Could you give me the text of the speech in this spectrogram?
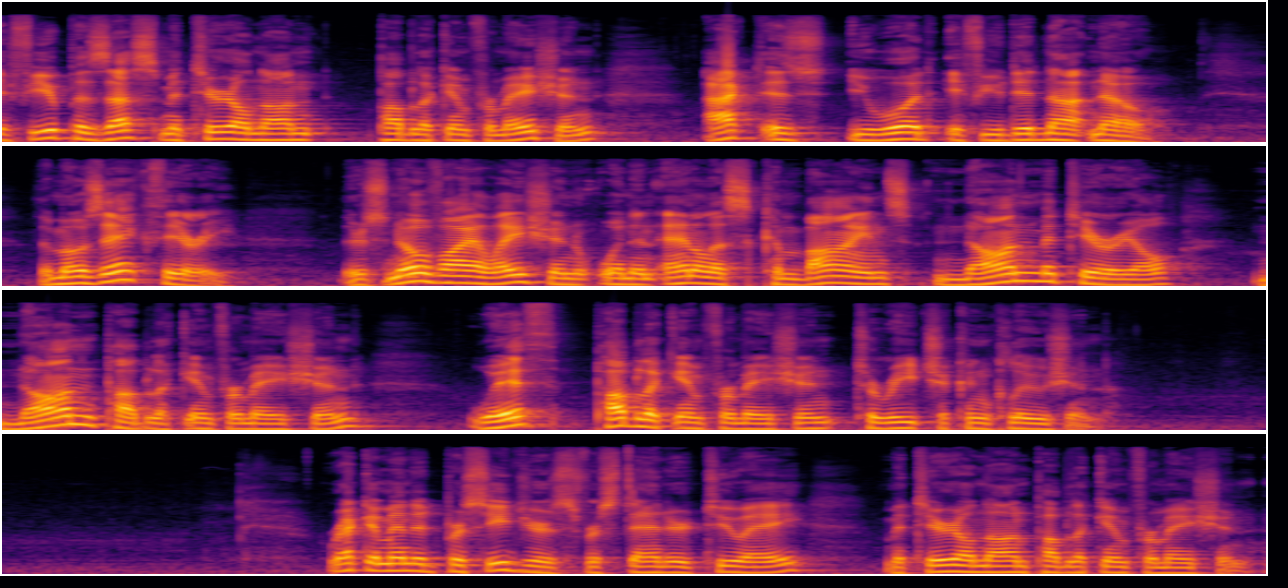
if you possess material non-public information, act as you would if you did not know. The mosaic theory, there's no violation when an analyst combines non-material, non-public information with public information to reach a conclusion. Recommended procedures for Standard 2A Material Non-Public Information.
